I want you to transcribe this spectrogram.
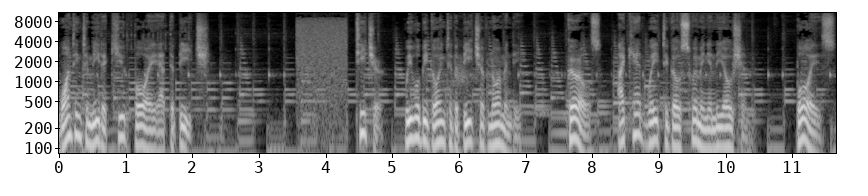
Wanting to meet a cute boy at the beach. Teacher, we will be going to the beach of Normandy. Girls, I can't wait to go swimming in the ocean. Boys.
